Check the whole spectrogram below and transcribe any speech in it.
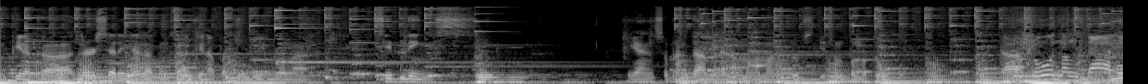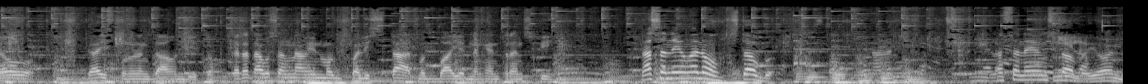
Yung pinaka-nursery nila kung saan pinapatubo yung mga seedlings. Yan, sobrang dami na ng mga mangroves ditong tumutubo. Puno ng dahon. Hello, guys, puno ng dahon dito. Katatapos lang namin magpalista at magbayad ng entrance fee. Nasaan na yung ano, stub? Nasaan na yung stub? Ayun.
